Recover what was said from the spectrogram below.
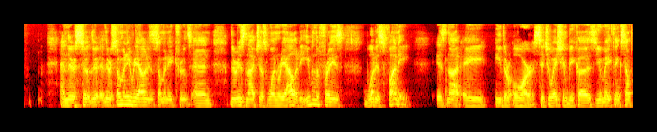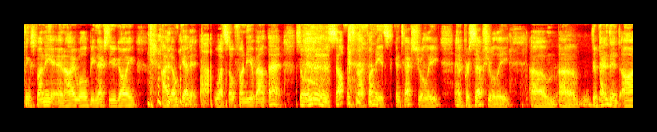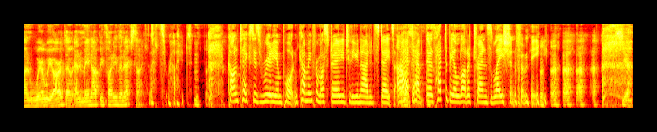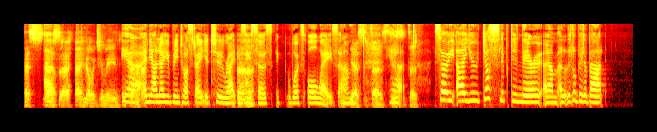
And there's so there, there are so many realities, and so many truths, and there is not just one reality. Even the phrase "what is funny" is not a either or situation because you may think something's funny and I will be next to you going, I don't get it. What's so funny about that? So in and of itself, it's not funny. It's contextually and perceptually um, uh, dependent on where we are at them, and it may not be funny the next time. That's right. Context is really important. Coming from Australia to the United States, I had to have there's had to be a lot of translation for me. yes, yes, uh, I know what you mean. yeah, and yeah, I know you've been to Australia too, right? Uh-huh. So it works always. Um, yes, it does. Yeah. Yes, it does. So uh, you just slipped in there um, a little bit about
